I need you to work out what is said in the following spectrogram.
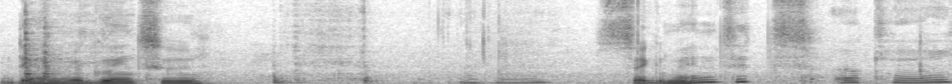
Then we're going to mm -hmm. Segment it. Okay.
